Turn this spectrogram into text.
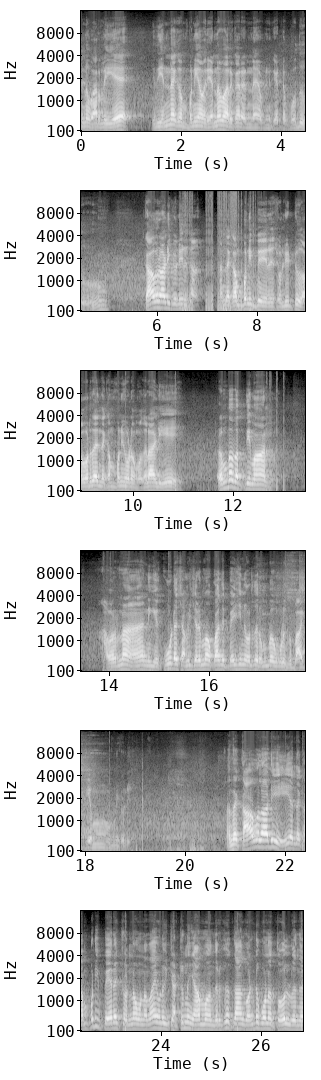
இன்னும் வரலையே. இது என்ன கம்பெனி அவர் என்னவா இருக்கார் என்ன அப்படின்னு கேட்டபோது காவலாளி சொல்லியிருக்கான். அந்த கம்பெனி பேர் சொல்லிவிட்டு அவர் தான் இந்த கம்பெனியோட முதலாளியே. ரொம்ப பக்திமான். அவர்னா நீங்கள் கூட சமைச்சரமாக உட்காந்து பேசின்னு வருது ரொம்ப உங்களுக்கு பாக்கியம் அப்படின்னு சொல்லி அந்த காவலாடி அந்த கம்பெனி பேரை சொன்ன உடனே தான் இவனுக்கு சட்டுன்னு ஞாபகம் வந்திருக்கு. தான் கொண்டு போன தோல் அந்த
